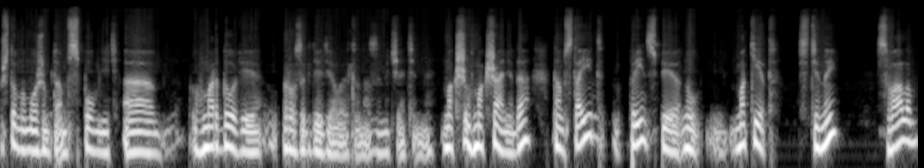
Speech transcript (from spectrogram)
что мы можем там вспомнить? А, в Мордовии, Роза где делают у нас замечательные? Макш, в Макшане, да, там стоит, в принципе, ну, макет стены, с валом,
